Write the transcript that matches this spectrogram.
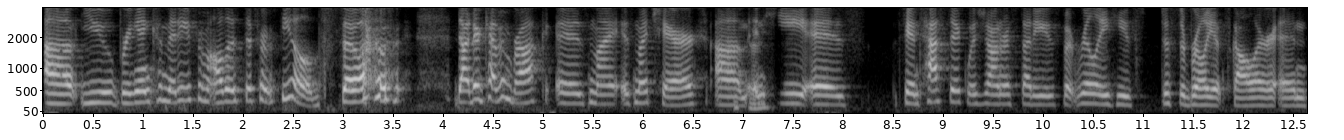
Uh, you bring in committee from all those different fields. So Dr. Kevin Brock is my is my chair, um, okay. and he is fantastic with genre studies, but really he's just a brilliant scholar and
